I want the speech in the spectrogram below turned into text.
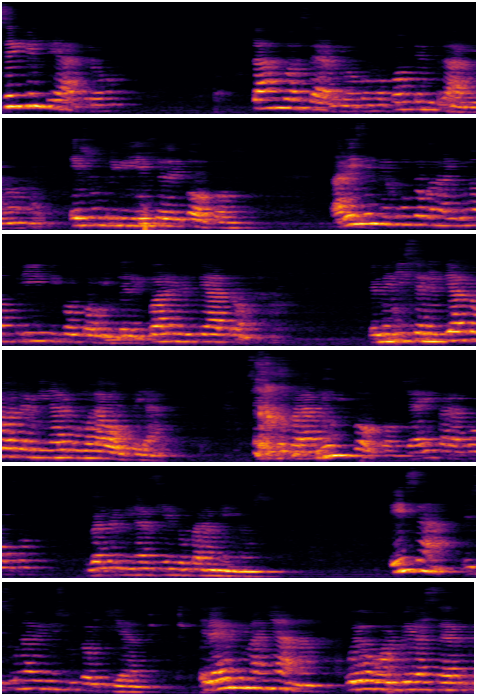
Sé que el teatro, tanto hacerlo como contemplarlo, es un privilegio de pocos. A veces me junto con algunos críticos o intelectuales del teatro que me dicen el teatro va a terminar como la ópera, siendo para muy pocos, ya es para pocos y va a terminar siendo para menos. Esa es una de mis utopías, creer que mañana puedo volver a ser,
